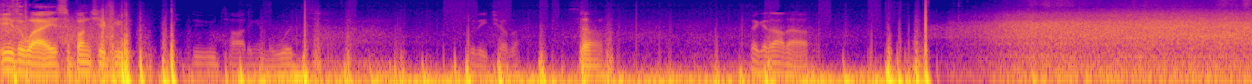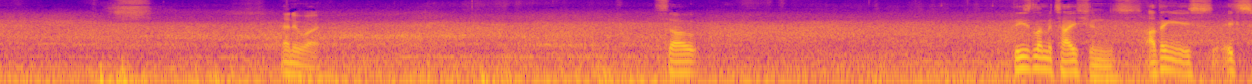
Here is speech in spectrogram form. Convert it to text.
Either way, it's a bunch of you dudes hiding in the woods with each other. So, figure that out. Anyway, so these limitations, I think it's it's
